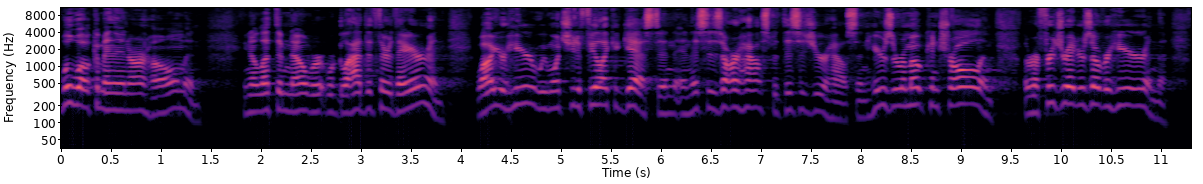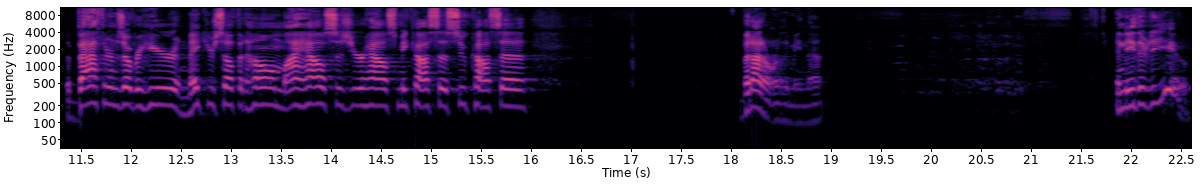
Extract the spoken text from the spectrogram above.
We'll welcome them in our home and you know, let them know we're, we're glad that they're there. And while you're here, we want you to feel like a guest. And, and this is our house, but this is your house. And here's the remote control, and the refrigerator's over here, and the, the bathroom's over here, and make yourself at home. My house is your house, mi casa, su casa. But I don't really mean that. and neither do you.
